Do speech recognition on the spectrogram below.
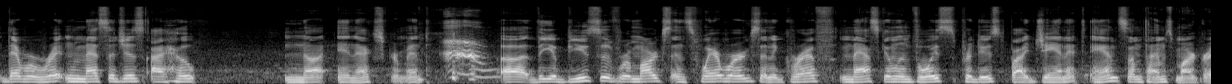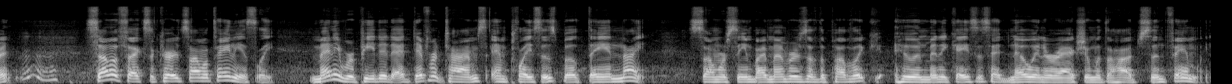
There were written messages. I hope not in excrement. Uh, the abusive remarks and swear words in a gruff masculine voice produced by Janet and sometimes Margaret. Some effects occurred simultaneously, many repeated at different times and places, both day and night. Some were seen by members of the public who, in many cases, had no interaction with the Hodgson family.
